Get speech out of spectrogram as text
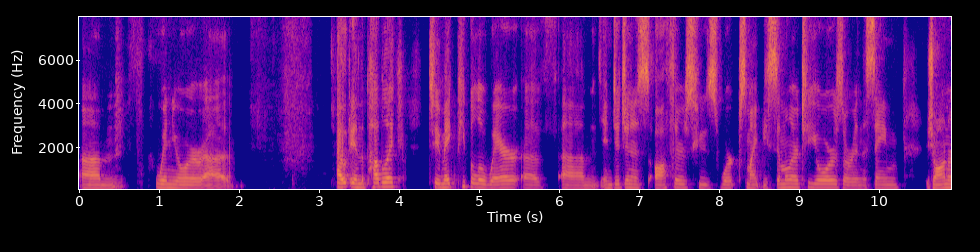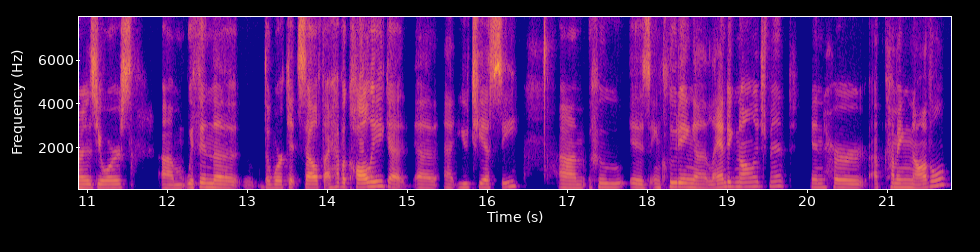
um, when you're uh, out in the public to make people aware of um, Indigenous authors whose works might be similar to yours or in the same genre as yours. Um, within the, the work itself, I have a colleague at, uh, at UTSC um, who is including a land acknowledgement in her upcoming novel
